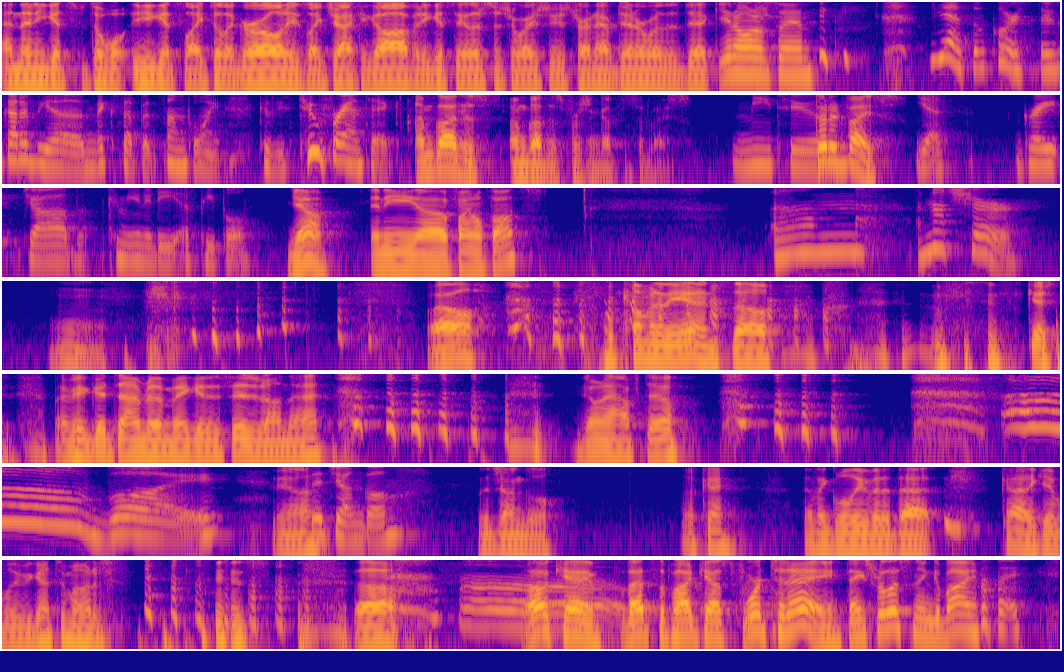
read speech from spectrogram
And then he gets to he gets like to the girl, and he's like jacking off, and he gets the other situation. He's trying to have dinner with his dick. You know what I'm saying? Yes, of course. There's got to be a mix up at some point because he's too frantic. I'm glad this. I'm glad this person got this advice. Me too. Good advice. Yes. Great job, community of people. Yeah. Any uh, final thoughts? Um, I'm not sure. Well, we're coming to the end, so good. Might be a good time to make a decision on that. You don't have to. Oh boy, Yeah. the jungle. The jungle. Okay. I think we'll leave it at that. God, I can't believe you got demoted. Okay, that's the podcast for today. Thanks for listening. Goodbye. Bye.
